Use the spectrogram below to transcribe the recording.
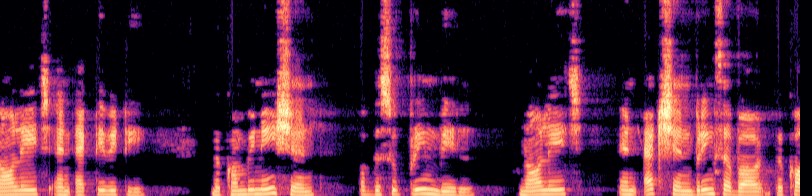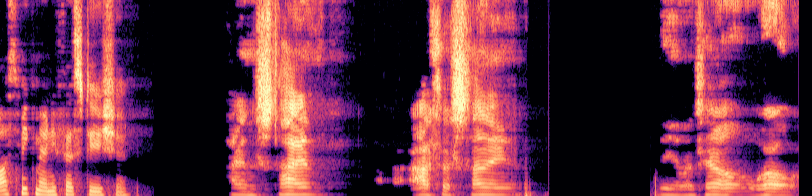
knowledge, and activity. The combination of the supreme will, knowledge, and action brings about the cosmic manifestation. Einstein, after studying the material world,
